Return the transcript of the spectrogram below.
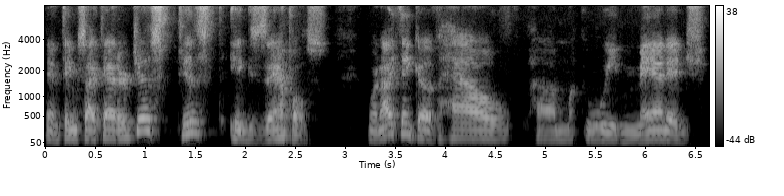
and things like that are just just examples. When I think of how um, we manage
